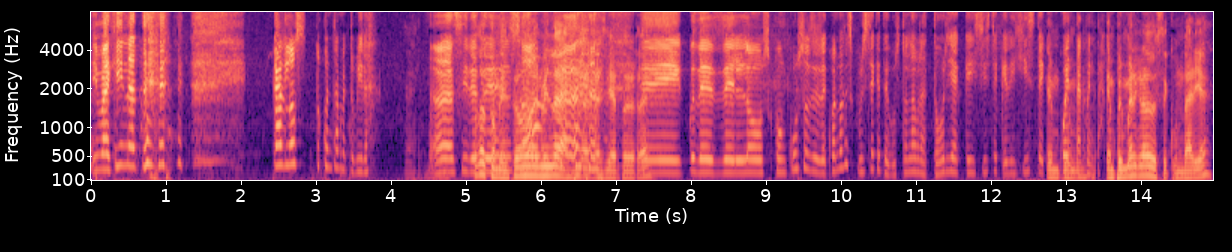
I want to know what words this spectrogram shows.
Imagínate. Carlos, tú cuéntame tu vida. Ah, Todo comenzó en mil... no, es cierto, ¿verdad? Eh, desde los concursos, ¿desde cuándo descubriste que te gustó la oratoria? ¿Qué hiciste? ¿Qué dijiste? cuenta, cuenta. En primer grado de secundaria,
